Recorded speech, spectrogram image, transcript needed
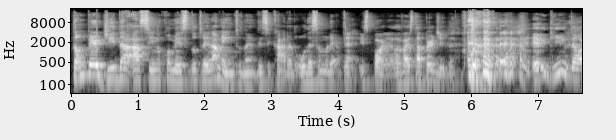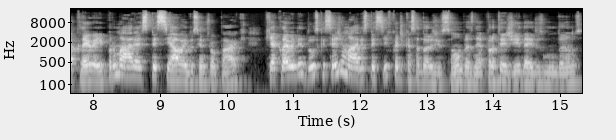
tão perdida assim no começo do treinamento, né, desse cara ou dessa mulher. É, spoiler, ela vai estar perdida. Ele guia então a Clary aí por uma área especial aí do Central Park, que a Clary deduz que seja uma área específica de caçadores de sombras, né, protegida aí dos mundanos.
